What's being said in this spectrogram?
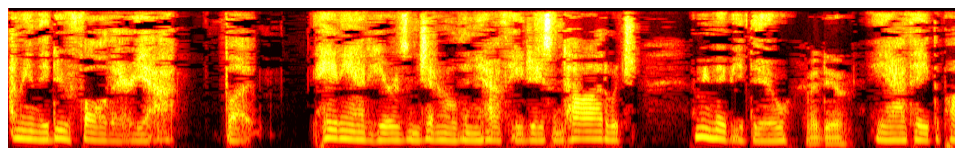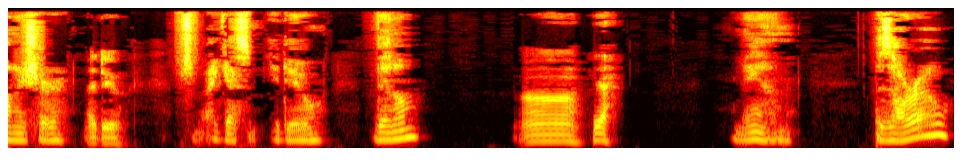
I mean, they do fall there, yeah. But hating anti-heroes in general, then you have to hate Jason Todd, which, I mean, maybe you do. I do, Yeah, to hate the Punisher, I do. which I guess you do. Venom? Uh, yeah. Man. Bizarro?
